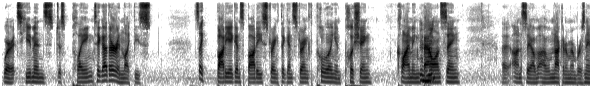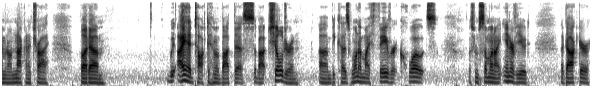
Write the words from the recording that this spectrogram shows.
where it's humans just playing together and like these it's like body against body, strength against strength, pulling and pushing, climbing, Mhm. balancing. Uh, honestly, I'm, I'm not going to remember his name and I'm not going to try. But um, we, I had talked to him about this, about children, um, because one of my favorite quotes was from someone I interviewed, a doctor,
